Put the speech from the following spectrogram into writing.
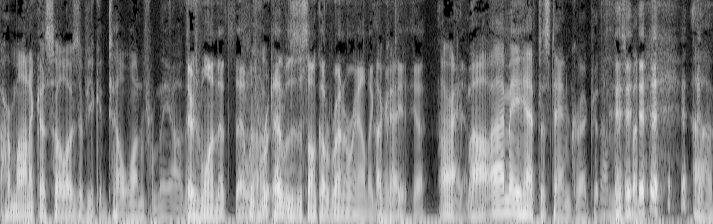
harmonica solos. If you could tell one from the other, There's one that that was Okay. that was a song called Run Around. I guarantee Okay. it. Yeah. All right. Yeah. Well, I may have to stand corrected on this, but uh,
